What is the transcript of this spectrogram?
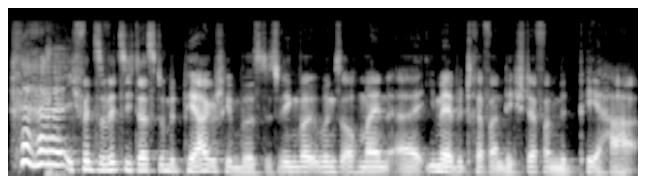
ich finde es so witzig, dass du mit PH geschrieben wirst. Deswegen war übrigens auch mein äh, E-Mail-Betreff an dich, Stefan, mit PH.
